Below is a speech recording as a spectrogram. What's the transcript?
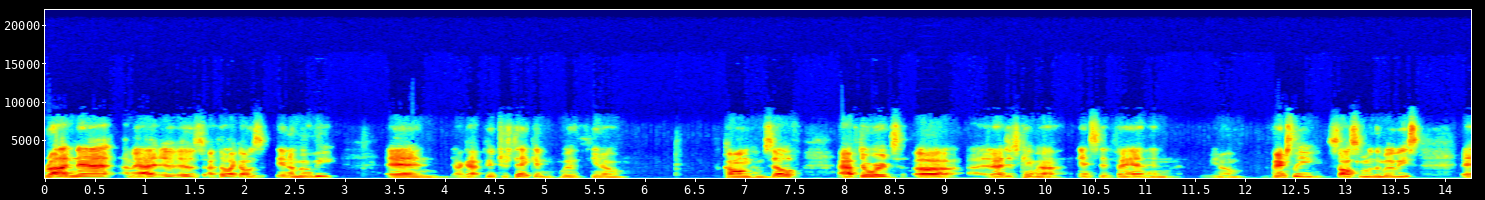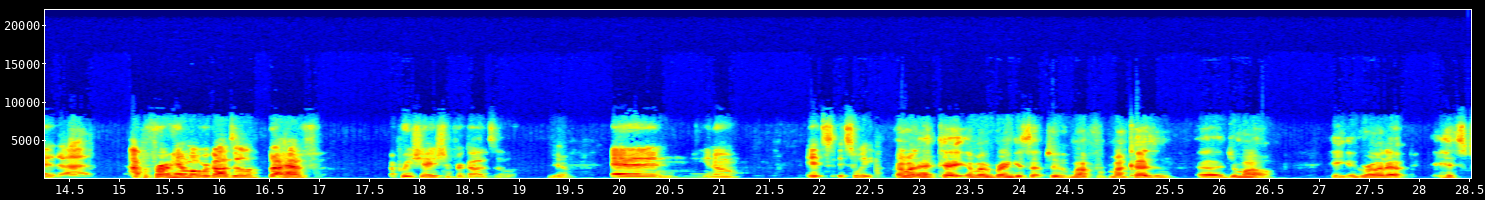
Riding that, I mean, I, it was. I felt like I was in a movie, and I got pictures taken with you know Kong himself. Afterwards, uh, and I just became an instant fan, and you know, eventually saw some of the movies. And I, I prefer him over Godzilla, but I have appreciation for Godzilla. Yeah. And you know, it's it's sweet. I'm gonna tell you, I'm gonna bring this up too. My my cousin, uh, Jamal, he growing up, his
